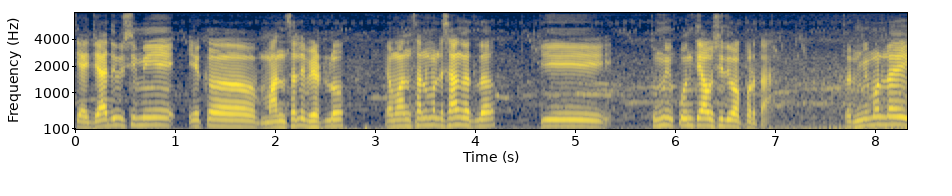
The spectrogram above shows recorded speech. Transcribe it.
त्या ज्या दिवशी मी एक माणसाला भेटलो त्या माणसानं मला सांगितलं की तुम्ही कोणती औषधी वापरता? तर मी म्हणलं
